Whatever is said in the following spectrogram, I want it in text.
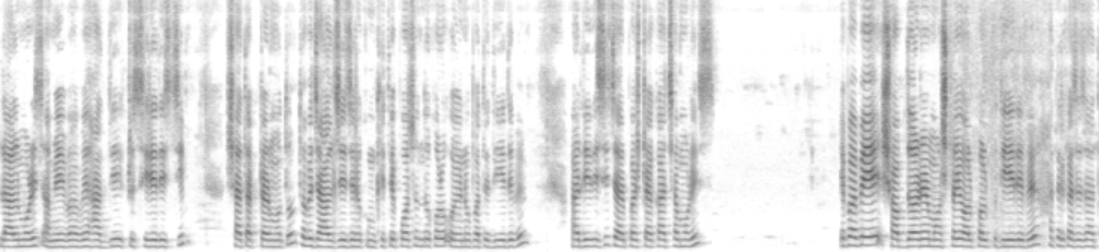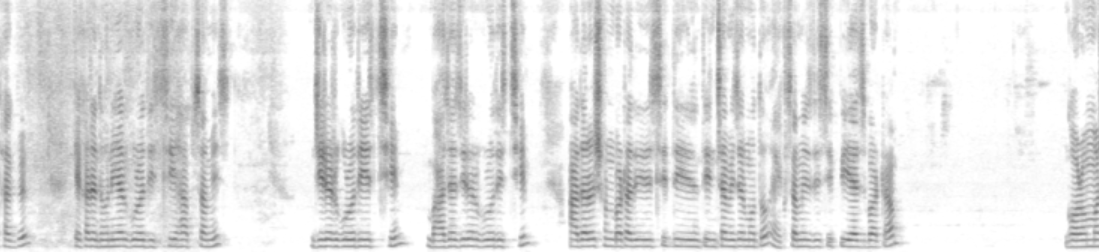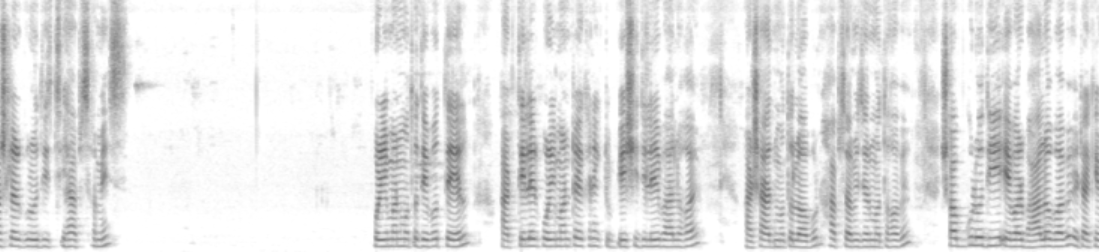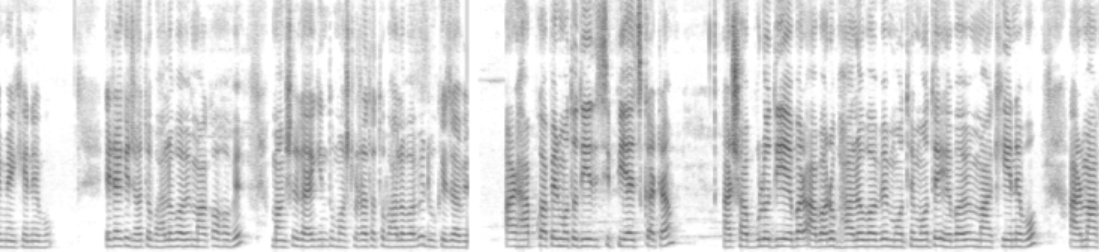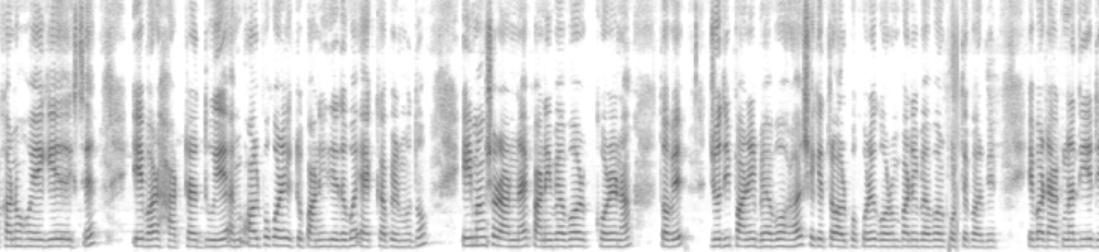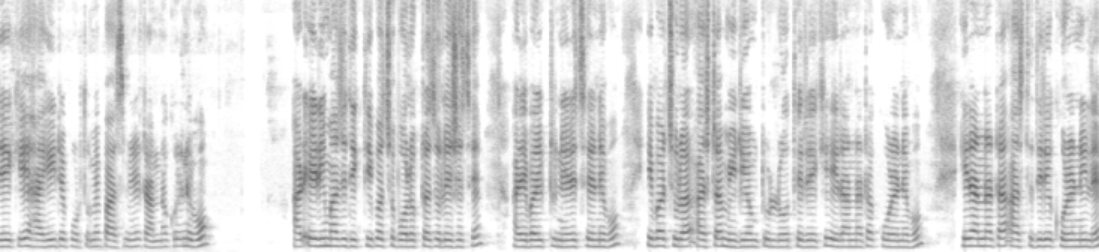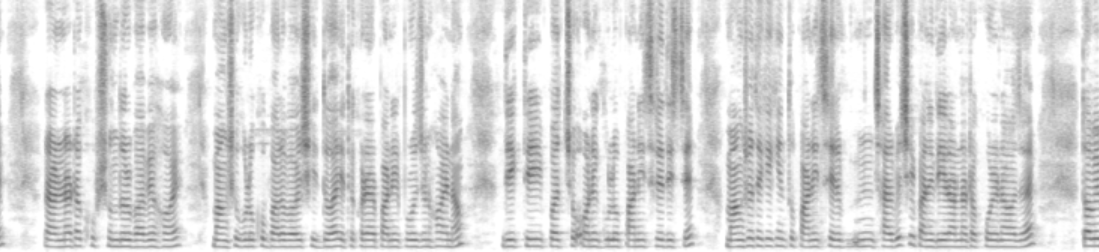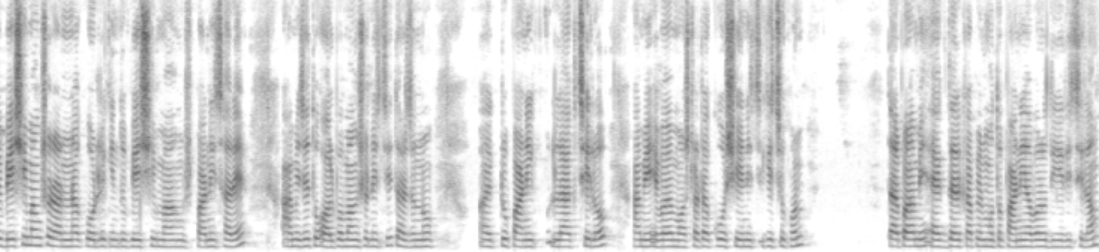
লাল মরিচ আমি এভাবে হাত দিয়ে একটু ছিঁড়ে দিচ্ছি, সাত আটটার মতো। তবে জাল যে যেরকম খেতে পছন্দ করো, ওই অনুপাতে দিয়ে দেবে। আর দিয়ে দিচ্ছি চার পাঁচটা কাঁচামরিচ এভাবে সব ধরনের মশলাই অল্প অল্প দিয়ে দেবে, হাতের কাছে যা থাকবে। এখানে ধনিয়ার গুঁড়ো দিচ্ছি হাফ চামিচ, জিরের গুঁড়ো দিচ্ছি। ভাজা জিরার গুঁড়ো দিচ্ছি। আদা, রসুন বাটা দিয়ে দিচ্ছি। তিন চামচের মতো এক চামচ দিচ্ছি পেঁয়াজ বাটা। গরম মশলার গুঁড়ো দিচ্ছি হাফ চামচ। পরিমাণ মতো দেব তেল। আর তেলের পরিমাণটা এখানে একটু বেশি দিলেই ভালো হয়। আর স্বাদ মতো লবণ হাফ চামচের মতো হবে। সবগুলো দিয়ে এবার ভালোভাবে এটাকে মেখে নেব। এটাকে যত ভালোভাবে মাখা হবে, মাংসের গায়ে কিন্তু মশলাটা তত ভালোভাবে ঢুকে যাবে। আর হাফ কাপের মতো দিয়ে দিচ্ছি পেঁয়াজ কাটা। আর সবগুলো দিয়ে এবার আবারও ভালোভাবে মথে মথে এভাবে মাখিয়ে নেব। আর মাখানো হয়ে গিয়েছে। এবার হাটটা ধুয়ে আমি অল্প করে একটু পানি দিয়ে দেবো এক কাপের মতো। এই মাংস রান্নায় পানি ব্যবহার করে না, তবে যদি পানির ব্যবহার হয়, সেক্ষেত্রে অল্প করে গরম পানি ব্যবহার করতে পারবে। এবার ঢাকনা দিয়ে ঢেকে হাই হিটে প্রথমে পাঁচ মিনিট রান্না করে নেব। আর এরই মাঝে দেখতেই পাচ্ছ বলকটা চলে এসেছে। আর এবার একটু নেড়ে ছেড়ে নেব। এবার চুলার আঁচটা মিডিয়াম টু লোতে রেখে এই রান্নাটা করে নেব। এই রান্নাটা আস্তে ধীরে করে নিলে রান্নাটা খুব সুন্দরভাবে হয়। মাংসগুলো খুব ভালোভাবে সিদ্ধ হয়, এতে করে আর পানির প্রয়োজন হয় না। দেখতেই পাচ্ছ অনেকগুলো পানি ছেড়ে দিচ্ছে। মাংস থেকে কিন্তু পানি ছেড়ে ছাড়বে, সেই পানি দিয়ে রান্নাটা করে নেওয়া যায়। তবে বেশি মাংস রান্না করলে কিন্তু বেশি মাংস, পানি ছাড়ে। আমি যেহেতু অল্প মাংস নিচ্ছি, তার জন্য একটু পানি লাগছিল। আমি এবার মশলাটা কষিয়ে নিচ্ছি কিছুক্ষণ। তারপর আমি এক দেড় কাপের মতো পানি আবারও দিয়ে দিছিলাম।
